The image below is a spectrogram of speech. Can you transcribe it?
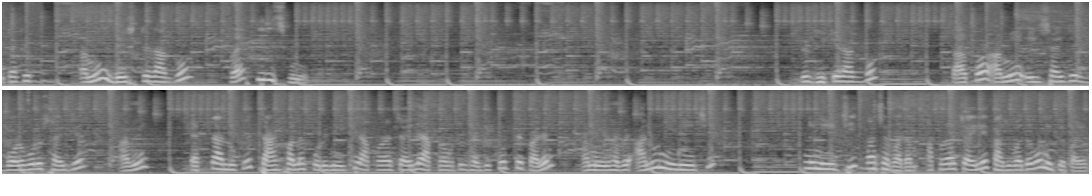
এটাকে আমি রেস্টে রাখব প্রায় তিরিশ মিনিট। ঢেকে রাখব। তারপর আমি এই সাইজের, বড় বড় সাইজের আমি একটা আলুকে চার ফালা করে নিয়েছি। আপনারা চাইলে আপনার মতো সাইজে করতে পারেন। আমি এইভাবে আলু নিয়ে নিয়েছি। নিয়েছি কাঁচা বাদাম। আপনারা চাইলে কাজু বাদামও নিতে পারেন।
